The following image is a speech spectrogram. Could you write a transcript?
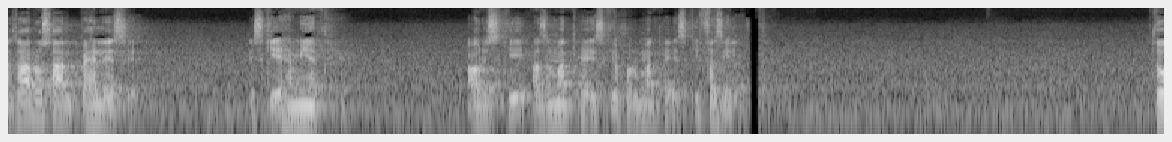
हज़ारों साल पहले से इसकी अहमियत है और इसकी अजमत है, इसकी हरमत है, इसकी फजीलत है। तो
